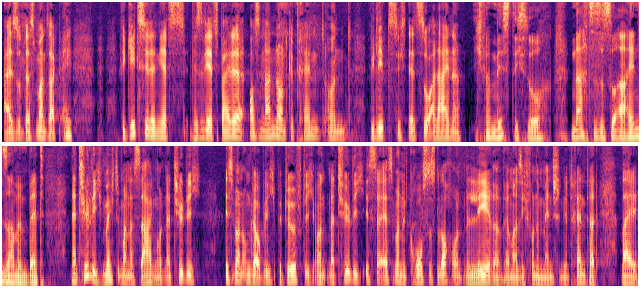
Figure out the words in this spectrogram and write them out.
Also, dass man sagt, ey, wie geht's dir denn jetzt? Wir sind jetzt beide auseinander und getrennt und wie lebt es dich jetzt so alleine? Ich vermisse dich so. Nachts ist es so einsam im Bett. Natürlich möchte man das sagen und natürlich ist man unglaublich bedürftig und natürlich ist da erstmal ein großes Loch und eine Leere, wenn man sich von einem Menschen getrennt hat, weil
